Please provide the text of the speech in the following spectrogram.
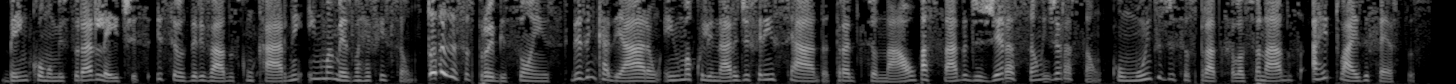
bem como misturar leites e seus derivados com carne em uma mesma refeição. Todas essas proibições desencadearam em uma culinária diferenciada, tradicional, passada de geração em geração, com muitos de seus pratos relacionados a rituais e festas.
